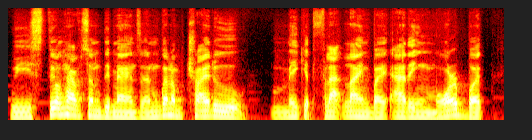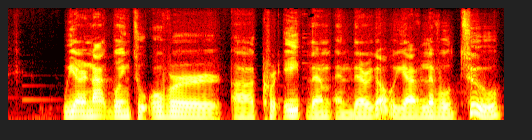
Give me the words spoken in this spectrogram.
we still have some demands. I'm going to try to make it flatline by adding more, but we are not going to over uh, create them. And there we go. We have level two.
